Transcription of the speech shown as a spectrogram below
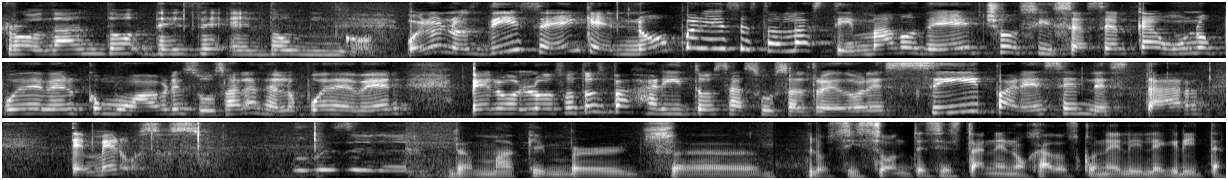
rodando desde el domingo. Bueno, nos dicen que no parece estar lastimado, de hecho, si se acerca uno puede ver cómo abre sus alas, él lo puede ver, pero los otros pajaritos a sus alrededores sí parecen estar temerosos. The mockingbirds, uh, Los sisontes están enojados con él y le grita,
